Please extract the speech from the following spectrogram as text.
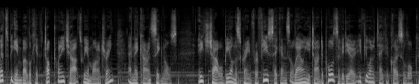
Let's begin by looking at the top 20 charts we are monitoring and their current signals. Each chart will be on the screen for a few seconds, allowing you time to pause the video if you want to take a closer look.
